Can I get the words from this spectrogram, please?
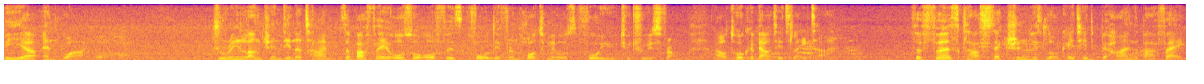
beer, and wine. During lunch and dinner time, the buffet also offers four different hot meals for you to choose from. I'll talk about it later. The first class section is located behind the buffet.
